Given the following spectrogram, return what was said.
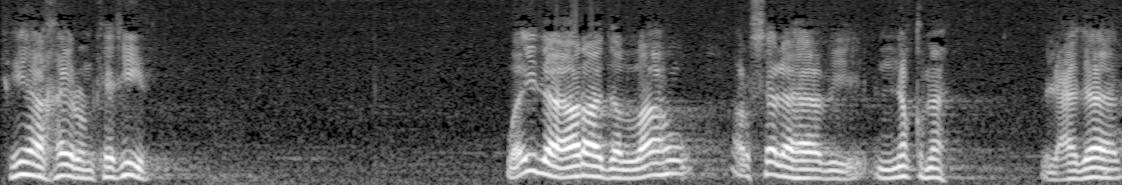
فيها خير كثير. وإذا أراد الله أرسلها بالنقمة بالعذاب.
